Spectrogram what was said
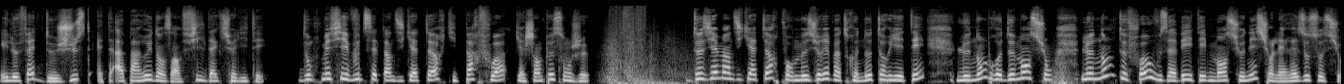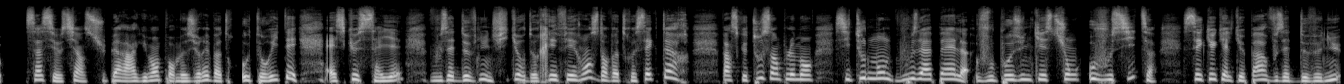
et le fait de juste être apparu dans un fil d'actualité. Donc méfiez-vous de cet indicateur qui parfois cache un peu son jeu. Deuxième indicateur pour mesurer votre notoriété, le nombre de mentions, le nombre de fois où vous avez été mentionné sur les réseaux sociaux. Ça, c'est aussi un super argument pour mesurer votre autorité. Est-ce que ça y est, vous êtes devenu une figure de référence dans votre secteur? Parce que tout simplement, si tout le monde vous appelle, vous pose une question ou vous cite, c'est que quelque part, vous êtes devenu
